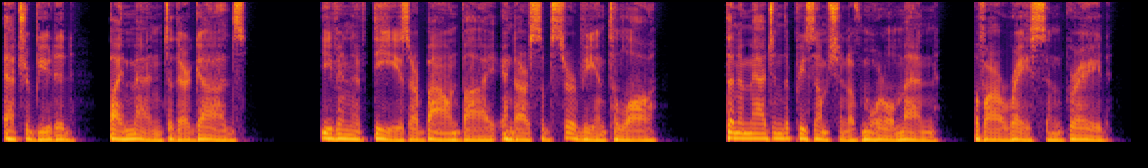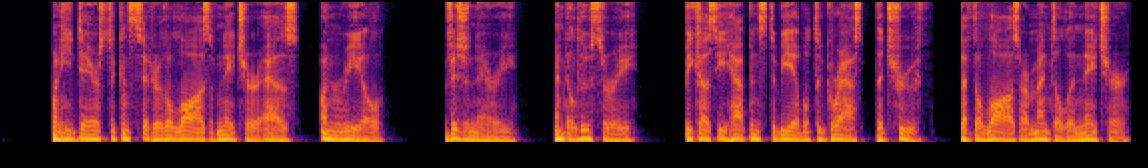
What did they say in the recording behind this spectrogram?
attributed by men to their gods, even if these are bound by and are subservient to law, then imagine the presumption of mortal men of our race and grade, when he dares to consider the laws of nature as unreal, visionary, and illusory, because he happens to be able to grasp the truth that the laws are mental in nature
